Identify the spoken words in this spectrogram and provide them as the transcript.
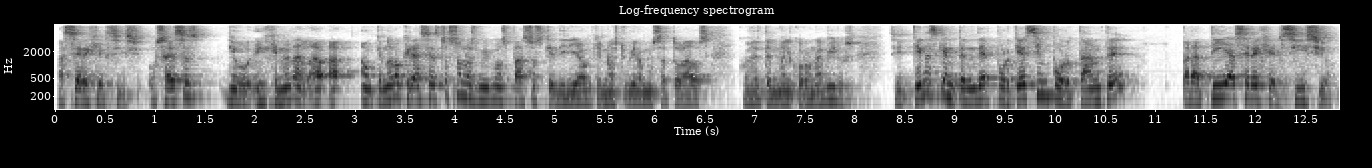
hacer ejercicio. O sea, eso es, digo, en general, aunque no lo creas, estos son los mismos pasos que diría aunque no estuviéramos atorados con el tema del coronavirus. ¿sí? Tienes que entender por qué es importante para ti hacer ejercicio.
